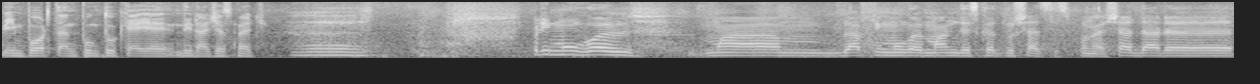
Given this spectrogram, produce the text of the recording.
important punctul cheie din acest meci? Uh, primul gol, la primul gol m-am descătușat, să spun așa, dar uh,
